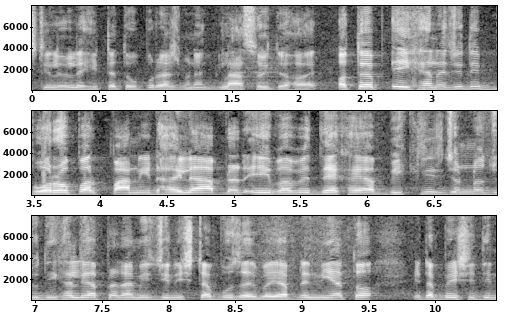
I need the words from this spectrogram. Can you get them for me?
স্টিল হলে হিটটা তো উপরে আসবে না গ্লাস হইতে হয়। অতএব এইখানে যদি বরফ আর পানি ঢাইলা আপনার এইভাবে দেখায়া বিক্রির জন্য যদি খালি আপনার আমি জিনিসটা বুঝাই ভাই, আপনি নিয়ে তো এটা বেশি দিন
